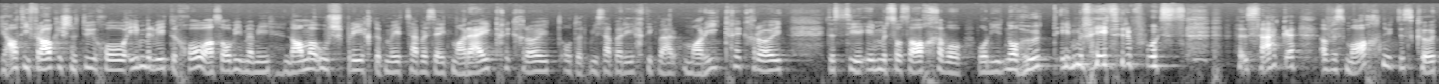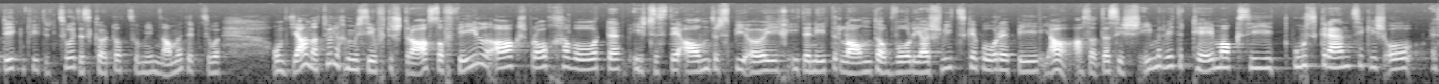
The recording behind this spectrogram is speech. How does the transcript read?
Ja, die Frage ist natürlich auch immer wieder gekommen, also wie man meinen Namen ausspricht, ob man jetzt eben sagt Mareike Kreut oder wie es eben richtig wäre, Marike Kreut. Das sind immer so Sachen, wo, wo ich noch heute immer wieder muss sagen, aber es macht nichts, das gehört irgendwie dazu, das gehört auch zu meinem Namen dazu. Und ja, natürlich, wir sind auf der Straße auch viel angesprochen worden. Ist es denn anders bei euch in den Niederlanden, obwohl ich ja in der Schweiz geboren bin? Ja, also das ist immer wieder Thema gewesen. Die Ausgrenzung war auch ein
